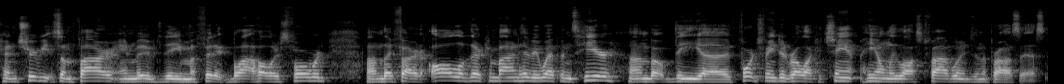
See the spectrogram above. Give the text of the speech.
contribute some fire and moved the Mephitic Blight Haulers forward. Um, they fired all of their combined heavy weapons here, um, but the uh, Forge Fiend did roll like a champ. He only lost five wounds in the process.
